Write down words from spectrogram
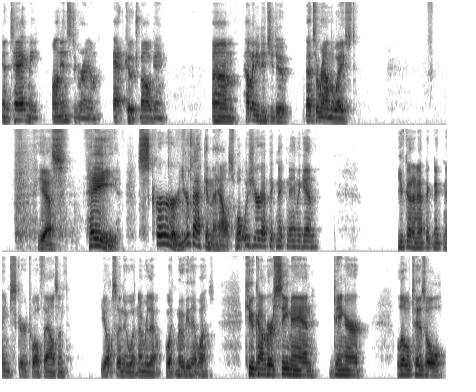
and tag me on Instagram at Coach Ballgame. Um, how many did you do? That's around the waist. Yes. Hey, Skur, you're back in the house. What was your epic nickname again? You've got an epic nickname, Skur 12,000. You also knew what number that, what movie that was. Cucumber, Seaman, Dinger, Little Tizzle,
